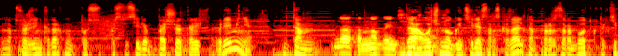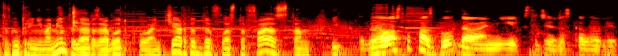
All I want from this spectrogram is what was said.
на обсуждение которых мы пос- посвятили большое количество времени. Там Да, там много интересного. да, очень много интересно рассказали, там про разработку, какие-то внутренние моменты, да, разработку Uncharted, Last of Us, там, и Когда Last of Us был, да, они, кстати, рассказывали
